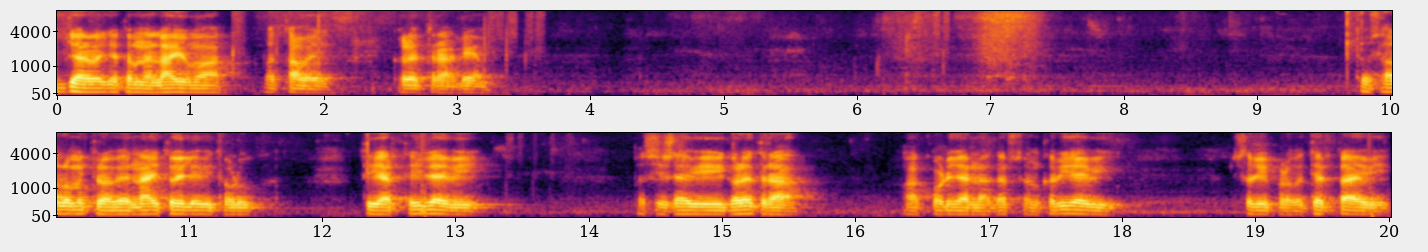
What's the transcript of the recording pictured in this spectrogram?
અગિયાર વાગે તમને લાઈવમાં બતાવે ગળતરા ડેમ. તો ચાલો મિત્રો, હવે નાહી ધોઈ લેવી થોડુંક. તૈયાર થઈ જાવી. પછી જાવી ગળતરા. માં ખોડિયારના દર્શન કરી આવી. શ્રીફળ વધેરતા આવી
